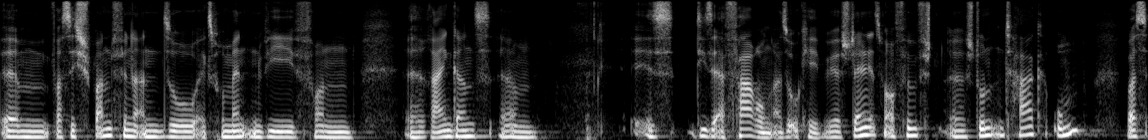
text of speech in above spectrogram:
Ähm, was ich spannend finde an so Experimenten wie von äh, Reingans, ähm, ist diese Erfahrung. Also okay, wir stellen jetzt mal auf fünf äh, Stunden Tag um. Was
